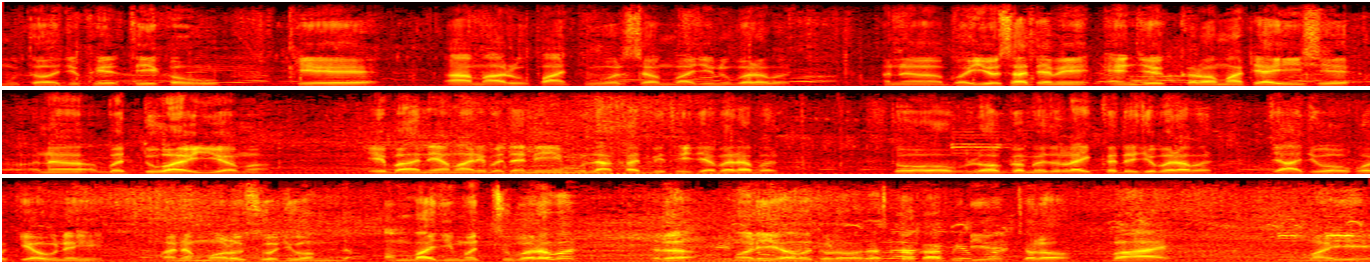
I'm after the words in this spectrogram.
હું તો હજુ ફેરથી કહું કે આ મારું પાંચમું વર્ષ અંબાજીનું, બરાબર? અને ભાઈઓ સાથે અમે એન્જોય કરવા માટે આવીએ છીએ અને બધું આવી ગયું આમાં. એ બહાને અમારી બધાની મુલાકાત બી થઈ જાય, બરાબર? તો બ્લોગ ગમે તો લાઈક કરી દેજો, બરાબર? જાજુ હવે કોઈ કહેવું નહીં. અને મળું છું હજુ અંબાજીમાં જ છું, બરાબર? એટલે મળીએ, હવે થોડો રસ્તો કાપી દઈએ. ચલો બાય મળીએ.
